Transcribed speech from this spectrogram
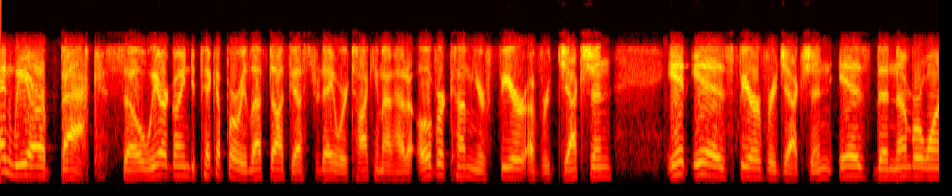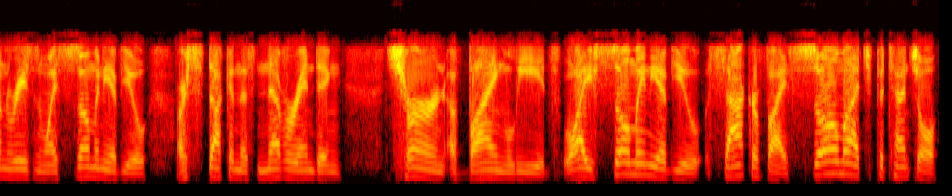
And we are back. So we are going to pick up where we left off yesterday. We're talking about how to overcome your fear of rejection. It is fear of rejection is the number one reason why so many of you are stuck in this never-ending churn of buying leads. Why so many of you sacrifice so much potential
